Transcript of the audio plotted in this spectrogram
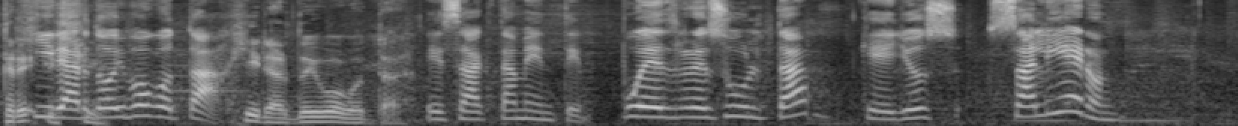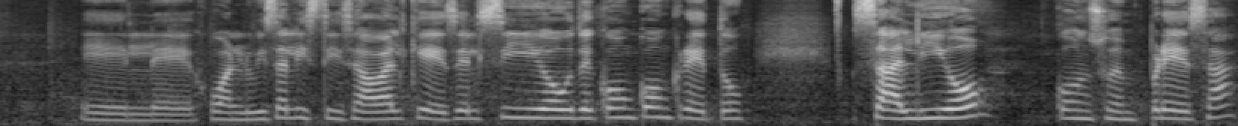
tre- Girardot sí. y Bogotá. Girardot y Bogotá. Exactamente. Pues resulta que ellos salieron. El eh, Juan Luis Alistizábal, que es el CEO de Con Concreto, salió con su empresa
